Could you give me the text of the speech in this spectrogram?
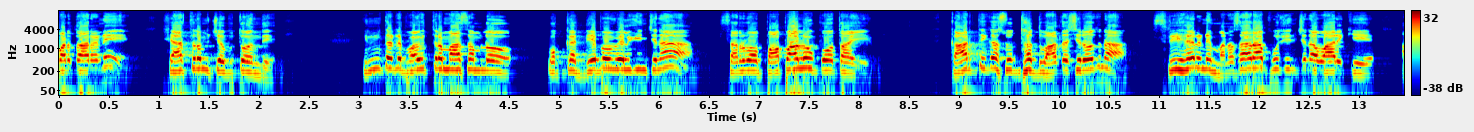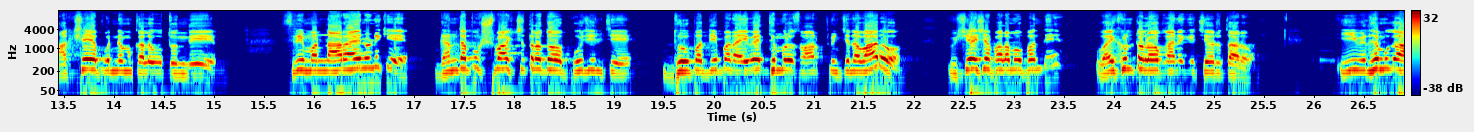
పడతారని శాస్త్రం చెబుతోంది. ఇంతటి పవిత్ర మాసంలో ఒక్క దీపం వెలిగించినా సర్వ పాపాలు పోతాయి. కార్తీక శుద్ధ ద్వాదశి రోజున శ్రీహరిని మనసారా పూజించిన వారికి అక్షయ పుణ్యం కలుగుతుంది. శ్రీమన్నారాయణునికి గంధపుష్పాక్షతలతో పూజించి ధూపదీప నైవేద్యములు సమర్పించిన వారు విశేష ఫలము పొంది వైకుంఠ లోకానికి చేరుతారు. ఈ విధముగా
